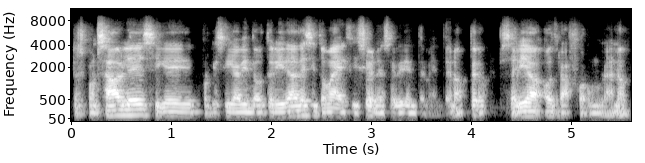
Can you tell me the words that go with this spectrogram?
responsables, sigue, porque sigue habiendo autoridades y toma de decisiones, evidentemente, ¿no? Pero sería otra fórmula, ¿no?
